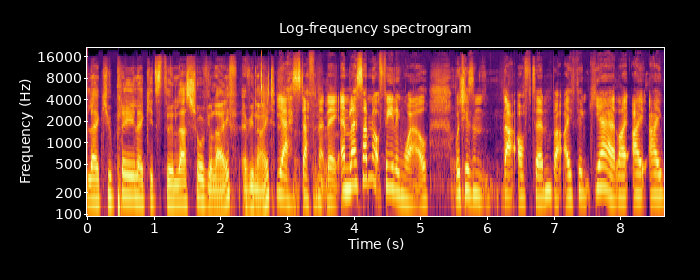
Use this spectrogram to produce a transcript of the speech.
like you play like it's the last show of your life every night Yes, definitely. Unless I'm not feeling well, which isn't that often, but I think yeah, like I I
